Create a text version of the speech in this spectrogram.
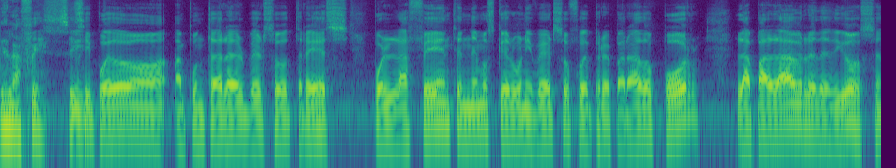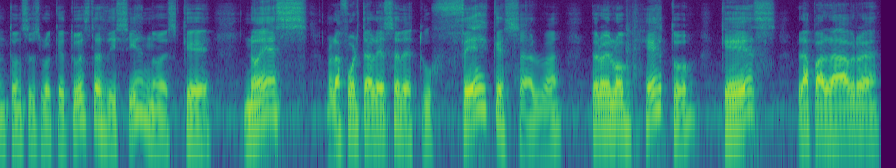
de la fe. Sí. Si puedo apuntar al verso 3, por la fe entendemos que el universo fue preparado por la palabra de Dios. Entonces lo que tú estás diciendo es que no es la fortaleza de tu fe que salva, pero el objeto que es la palabra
